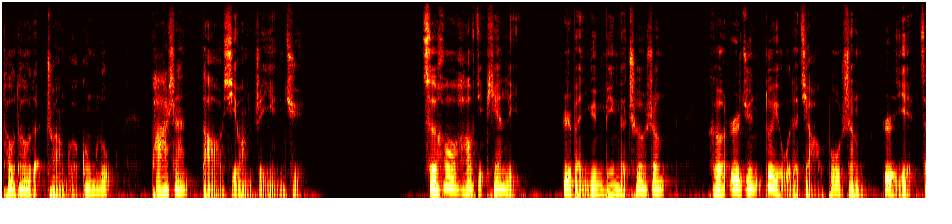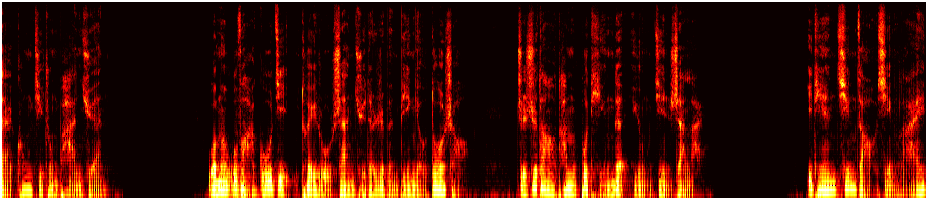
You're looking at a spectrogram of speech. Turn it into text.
偷偷地穿过公路，爬山到希望之营去。此后好几天里，日本运兵的车声和日军队伍的脚步声日夜在空气中盘旋。我们无法估计退入山区的日本兵有多少，只知道他们不停地涌进山来。一天清早醒来。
